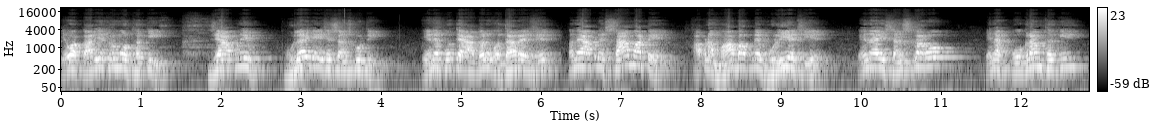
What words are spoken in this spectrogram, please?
એવા કાર્યક્રમો થકી જે આપણે ભૂલાઈ જાય છે સંસ્કૃતિ, એને પોતે આગળ વધારે છે. અને આપણે શા માટે આપણા મા બાપને ભૂલીએ છીએ? એના એ સંસ્કારો એના પ્રોગ્રામ થકી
